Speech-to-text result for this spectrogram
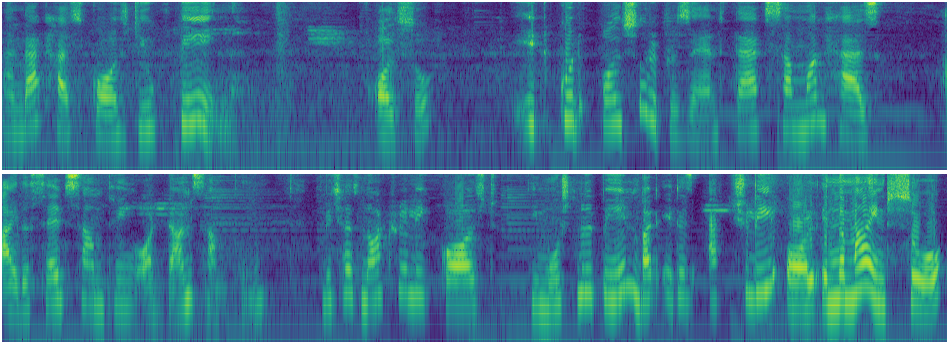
and that has caused you pain. Also, it could also represent that someone has either said something or done something which has not really caused emotional pain but it is actually all in the mind so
